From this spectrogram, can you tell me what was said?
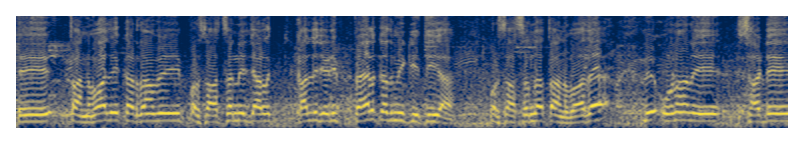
ਤੇ ਧੰਨਵਾਦ ਇਹ ਕਰਦਾ ਵੀ ਪ੍ਰਸ਼ਾਸਨ ਨੇ ਜਲ ਕੱਲ ਜਿਹੜੀ ਪਹਿਲ ਕਦਮੀ ਕੀਤੀ ਆ, ਪ੍ਰਸ਼ਾਸਨ ਦਾ ਧੰਨਵਾਦ ਹੈ। ਵੀ ਉਹਨਾਂ ਨੇ ਸਾਡੇ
